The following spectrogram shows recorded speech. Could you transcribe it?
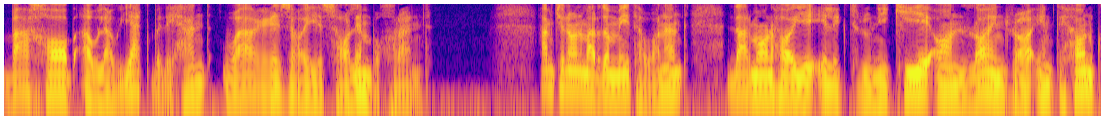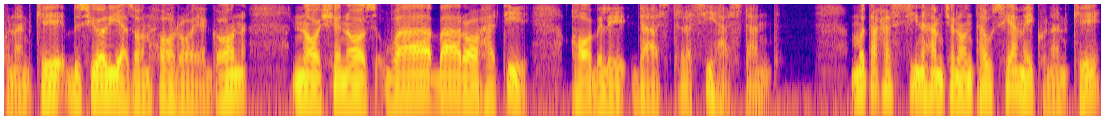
به خواب اولویت بدهند و غذای سالم بخورند. همچنان مردم می توانند درمان های الکترونیکی آنلاین را امتحان کنند که بسیاری از آنها رایگان، ناشناس و براحتی قابل دسترسی هستند. متخصصین همچنان توصیه می کنند که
